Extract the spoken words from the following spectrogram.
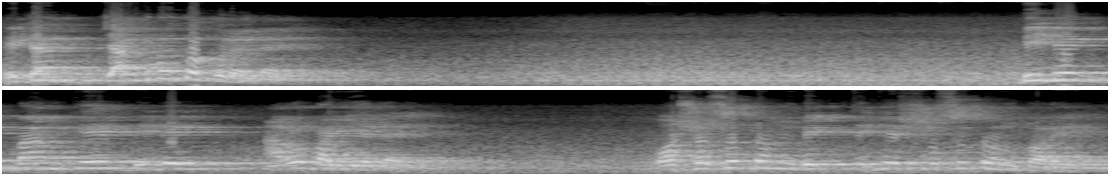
এটা জাগ্রত করে দেয়। বিবেকবানকে বিবেক আরও বাড়িয়ে দেয়। অসচেতন ব্যক্তিকে সচেতন করে।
